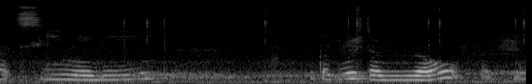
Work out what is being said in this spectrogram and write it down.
Let's see maybe because here's the rope. I think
